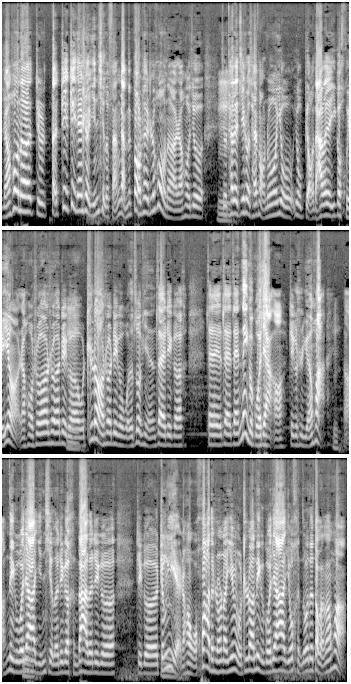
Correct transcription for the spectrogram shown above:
然后呢就是这这件事引起了反感，被爆出来之后呢，然后就就他在接受采访中又又表达了一个回应，然后说说这个我知道说这个我的作品在这个。在在在那个国家啊，这个是原话啊，那个国家引起了这个很大的这个这个争议。然后我画的时候呢，因为我知道那个国家有很多的盗版漫画，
